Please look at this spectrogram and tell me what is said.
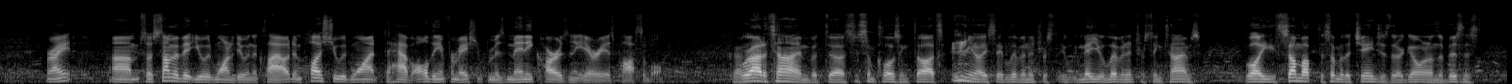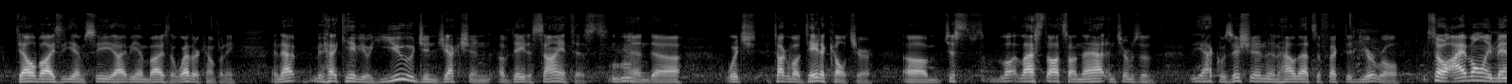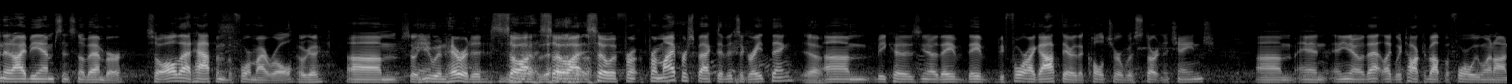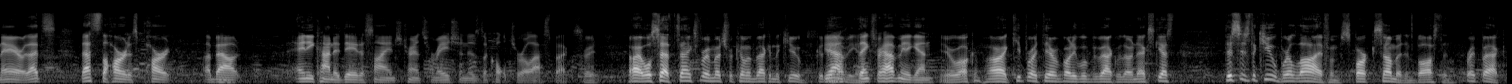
right? Um, so some of it you would want to do in the cloud, and plus you would want to have all the information from as many cars in the area as possible. We're out of time, but uh, just some closing thoughts. you know, they say live in interesting, may you live in interesting times. Well, you sum up to some of the changes that are going on in the business. Dell buys EMC, IBM buys the weather company. And that, that gave you a huge injection of data scientists. And uh, which, talk about data culture. Um, just last thoughts on that in terms of the acquisition and how that's affected your role. So I've only been at IBM since November, so all that happened before my role. Okay. Um, So you inherited. so I, so I, so from, from my perspective, it's a great thing. Yeah. Um, because you know they've they've before I got there, the culture was starting to change, um, and and you know that like we talked about before we went on air. That's that's the hardest part about any kind of data science transformation is the cultural aspects. Great. All right, well Seth, thanks very much for coming back in theCUBE. Good to Yeah. have you. Thanks for having me again. You're welcome. All right, keep right there everybody. We'll be back with our next guest. This is theCUBE, we're live from Spark Summit in Boston. Right back.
